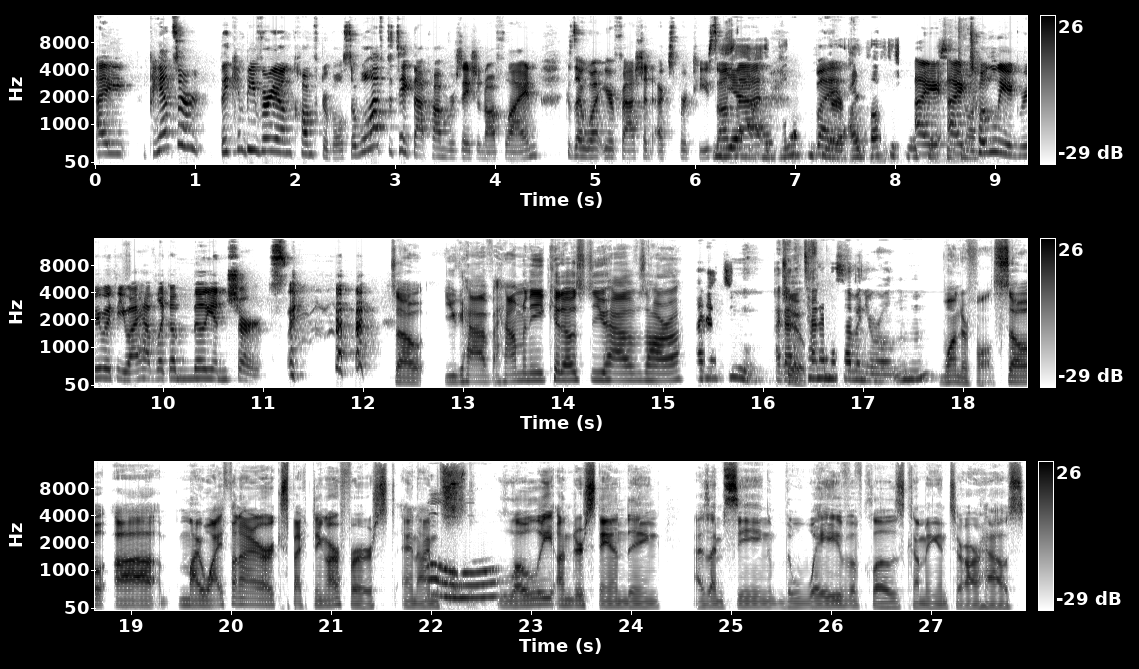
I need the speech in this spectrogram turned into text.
I pants are they can be very uncomfortable. So we'll have to take that conversation offline because I want your fashion expertise on yeah, that. I'd but I'd love to. I I totally agree with you. I have like a million shirts. so you have how many kiddos do you have, Zahara? I got two. I got two. a ten and a seven year old. Mm-hmm. Wonderful. So uh, my wife and I are expecting our first, and I'm Aww. slowly understanding as I'm seeing the wave of clothes coming into our house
